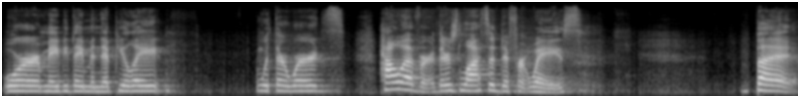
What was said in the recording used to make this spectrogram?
Or maybe they manipulate with their words. However, there's lots of different ways. But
